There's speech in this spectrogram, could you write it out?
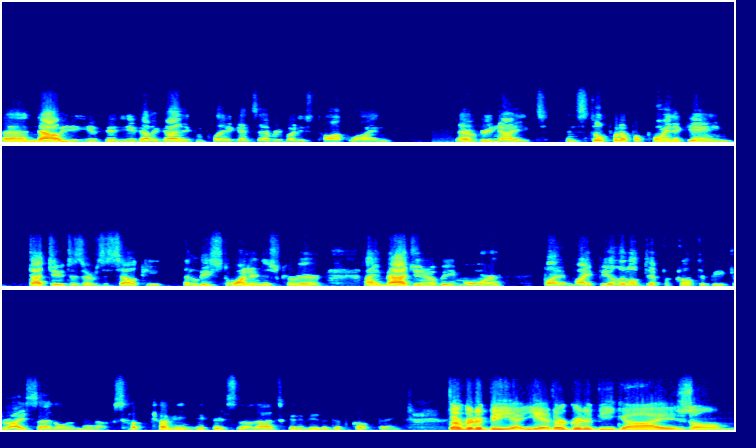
and now you you you got a guy that can play against everybody's top line every night and still put up a point a game. That dude deserves a Selke, at least one in his career. I imagine it'll be more, but it might be a little difficult to beat Draisaitl in the upcoming years. So that's going to be the difficult thing. They're going to be, uh, yeah, they're going to be guys um,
